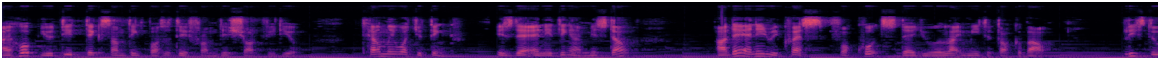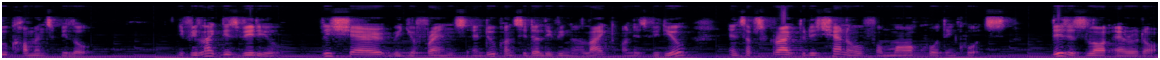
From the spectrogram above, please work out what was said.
I hope you did take something positive from this short video. Tell me what you think. Is there anything I missed out? Are there any requests for quotes that you would like me to talk about? Please do comment below. If you like this video, please share it with your friends and do consider leaving a like on this video and subscribe to this channel for more quoting quotes. This is Lord Eredor.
